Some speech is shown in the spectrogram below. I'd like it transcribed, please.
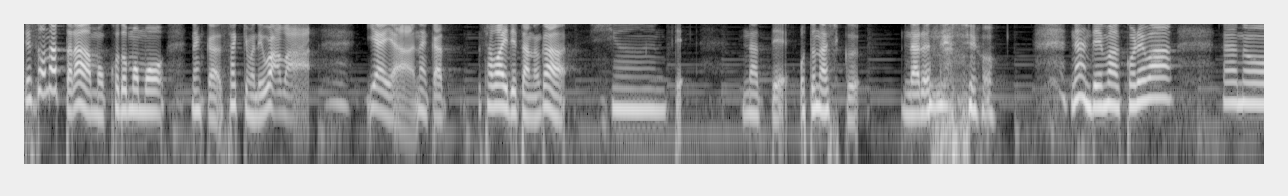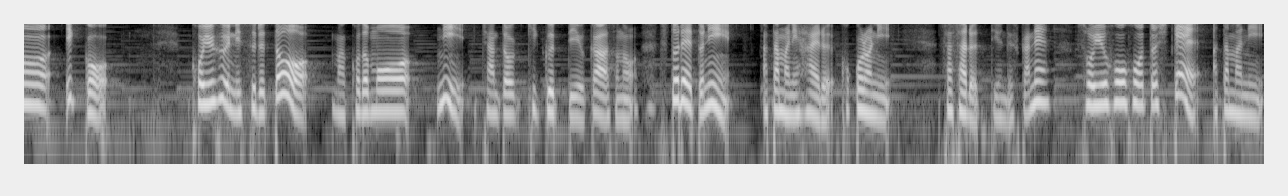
でそうなったらもう子供もなんかさっきまでわーわーいやいやなんか騒いでたのがシューンってなっておとなしくなるんですよ。なんでまあこれはあの、一個こういう風にすると、まあ、子供にちゃんと聞くっていうかそのストレートに頭に入る心に刺さるっていうんですかねそういう方法として頭に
